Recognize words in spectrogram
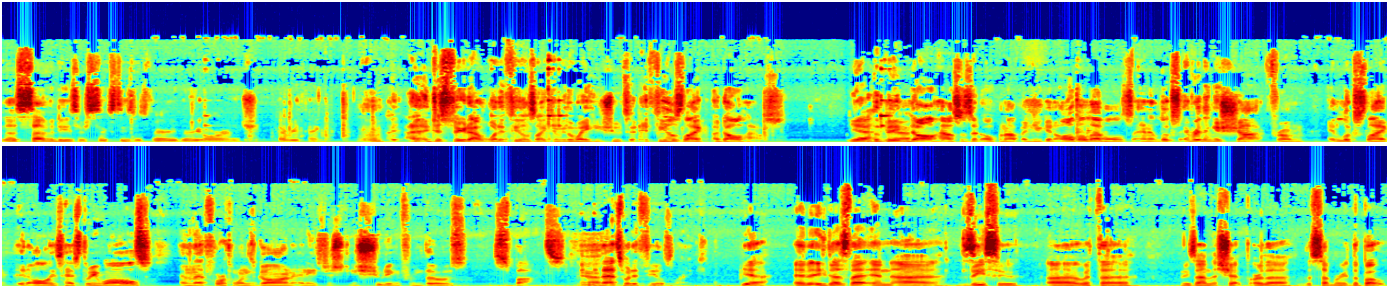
the 70s or 60s was very, very orange. Everything. I, I just figured out what it feels like to me. The way he shoots it, it feels like a dollhouse. Yeah, the big Yeah. dollhouses that open up and you get all the levels, and it looks everything is shot from. It looks like it always has three walls, and that fourth one's gone, and he's just he's shooting from those spots. Yeah. That's what it feels like. Yeah, and he does that in uh, Zissou uh, with the when he's on the ship or the the submarine, the boat.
